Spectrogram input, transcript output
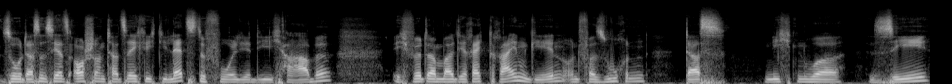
So, das ist jetzt auch schon tatsächlich die letzte Folie, die ich habe ich würde da mal direkt reingehen und versuchen, das nicht nur seh-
